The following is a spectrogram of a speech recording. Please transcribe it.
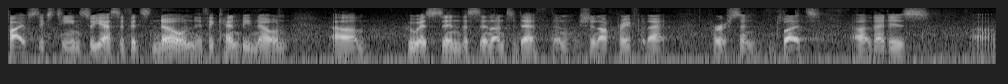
5.16. So yes, if it's known, if it can be known, um, who has sinned the sin unto death, then we should not pray for that person. But uh, that is, uh,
